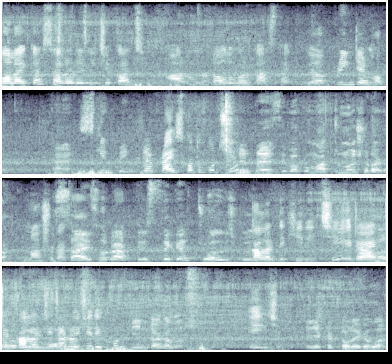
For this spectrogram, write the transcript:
গলায় কাজ স্যালোরের নিচে কাজ। আর অন্যটা অল ওভার কাজ থাকবে প্রিন্টের হবে। হ্যাঁ। স্কিন প্রিন্ট এটার প্রাইস কত পড়ছে? এটার প্রাইস দিব আপু মাত্র নয়শো টাকা। নশো টাকা। সাইজ হবে আটত্রিশ থেকে চুয়াল্লিশ পর্যন্ত। কালার দেখিয়ে দিচ্ছি। এটা একটা কালার যেটা রয়েছে দেখুন। তিনটা কালার এই যে। এই একটা টরে কালার।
